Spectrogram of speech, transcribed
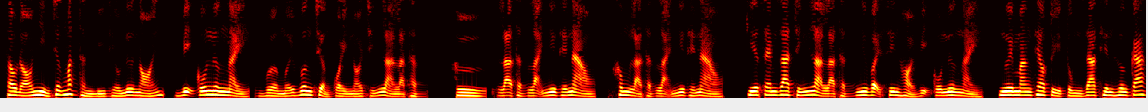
sau đó nhìn trước mắt thần bí thiếu nữ nói, vị cô nương này, vừa mới vương trưởng quầy nói chính là là thật, hừ, là thật lại như thế nào, không là thật lại như thế nào, kia xem ra chính là là thật như vậy xin hỏi vị cô nương này, ngươi mang theo tùy tùng ra thiên hương các,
